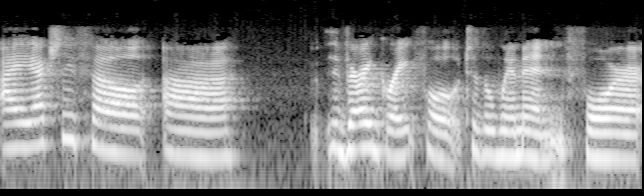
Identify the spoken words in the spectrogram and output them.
I actually felt uh, very grateful to the women for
